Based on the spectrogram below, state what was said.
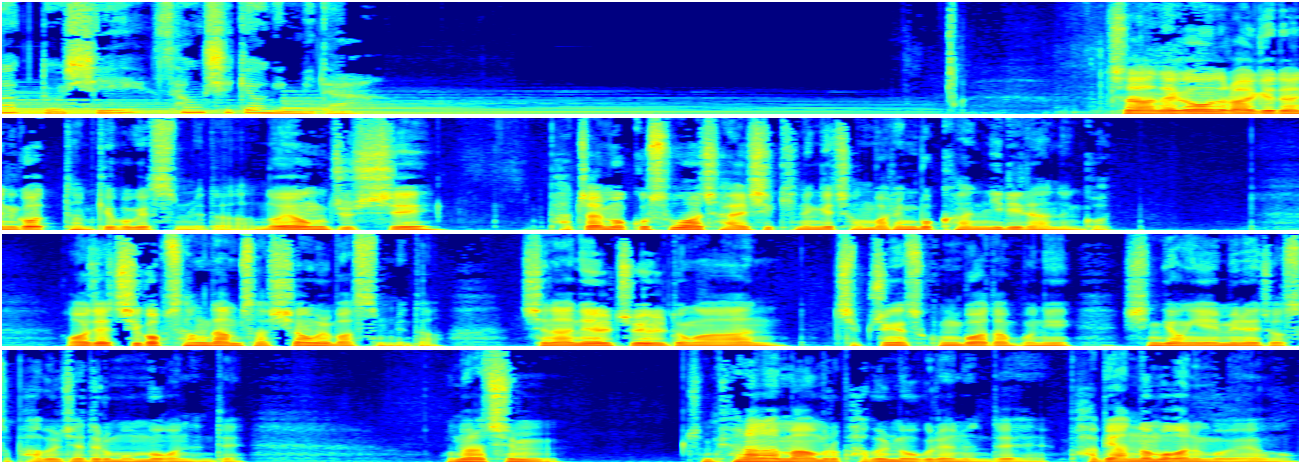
음악도시 성시경입니다. 자, 내가 오늘 알게 된 것 함께 보겠습니다. 노영주 씨, 밥 잘 먹고 소화 잘 시키는 게 정말 행복한 일이라는 것. 어제 직업 상담사 시험을 봤습니다. 지난 일주일 동안 집중해서 공부하다 보니 신경이 예민해져서 밥을 제대로 못 먹었는데 오늘 아침 좀 편안한 마음으로 밥을 먹으려는데 밥이 안 넘어가는 거예요.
